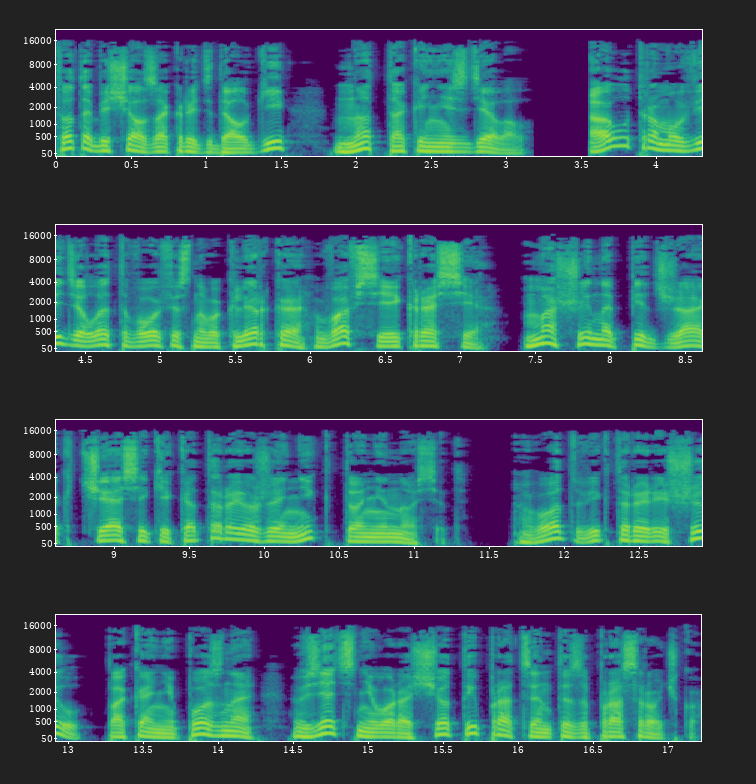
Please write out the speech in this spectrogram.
Тот обещал закрыть долги, но так и не сделал. А утром увидел этого офисного клерка во всей красе. Машина, пиджак, часики, которые уже никто не носит. Вот Виктор и решил, пока не поздно, взять с него расчет и проценты за просрочку.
